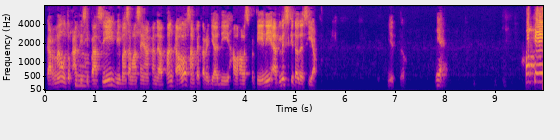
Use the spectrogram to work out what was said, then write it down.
Karena untuk hmm. antisipasi hmm. di masa-masa yang akan datang, kalau sampai terjadi hal-hal seperti ini, at least kita udah siap. Gitu. Ya. Oke, okay,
